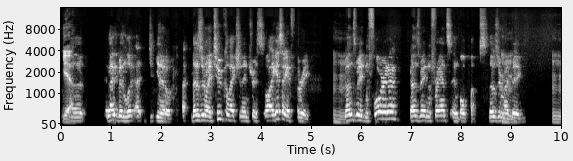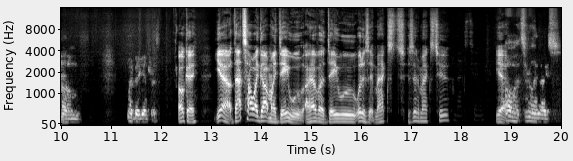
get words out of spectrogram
Yeah. Uh, and I've been look, you know, uh, those are my two collection interests. Well, I guess I have three: Mhm. guns made in Florida, guns made in France, and bullpups. Those are my Mhm. big, Mhm. um, my big interest. Okay. Yeah, that's how I got my Daewoo. I have a Daewoo. What is it? Max? Is it a Max Two? Yeah. Oh, it's really nice.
